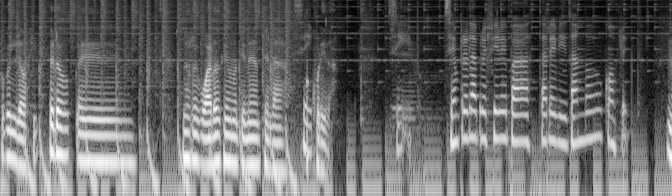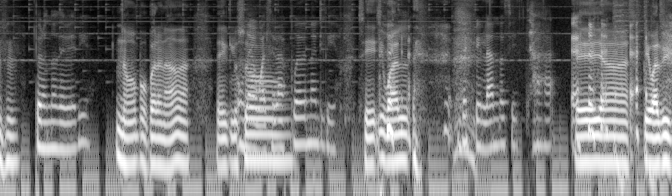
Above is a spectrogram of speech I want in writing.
poco ilógico, pero. eh, los recuerdos que uno tiene ante la Sí. oscuridad. Sí, siempre la prefiere para estar evitando conflictos, Ujú. pero no debería. No, pues para nada. E incluso. Una igual se las día, Sí, igual. desfilando así. Ella, igual vi-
